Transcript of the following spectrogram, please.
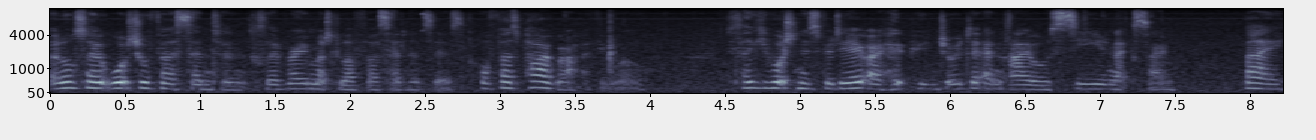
And also, what's your first sentence? Because I very much love first sentences. Or first paragraph, if you will. So thank you for watching this video, I hope you enjoyed it and I will see you next time. Bye!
